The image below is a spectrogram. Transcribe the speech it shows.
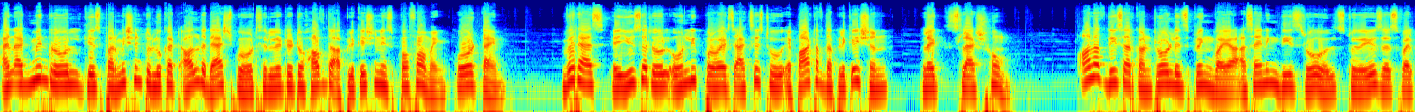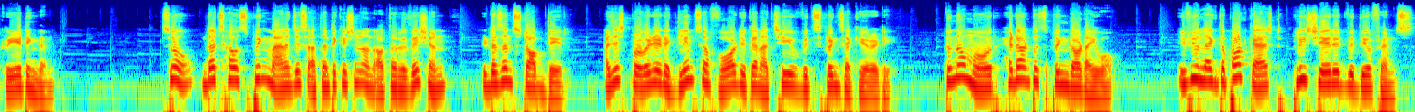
An admin role gives permission to look at all the dashboards related to how the application is performing over time, whereas a user role only provides access to a part of the application like slash home. All of these are controlled in Spring via assigning these roles to the users while creating them. So that's how Spring manages authentication and authorization. It doesn't stop there. I just provided a glimpse of what you can achieve with Spring Security. To know more, head on to spring.io. If you like the podcast, please share it with your friends.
